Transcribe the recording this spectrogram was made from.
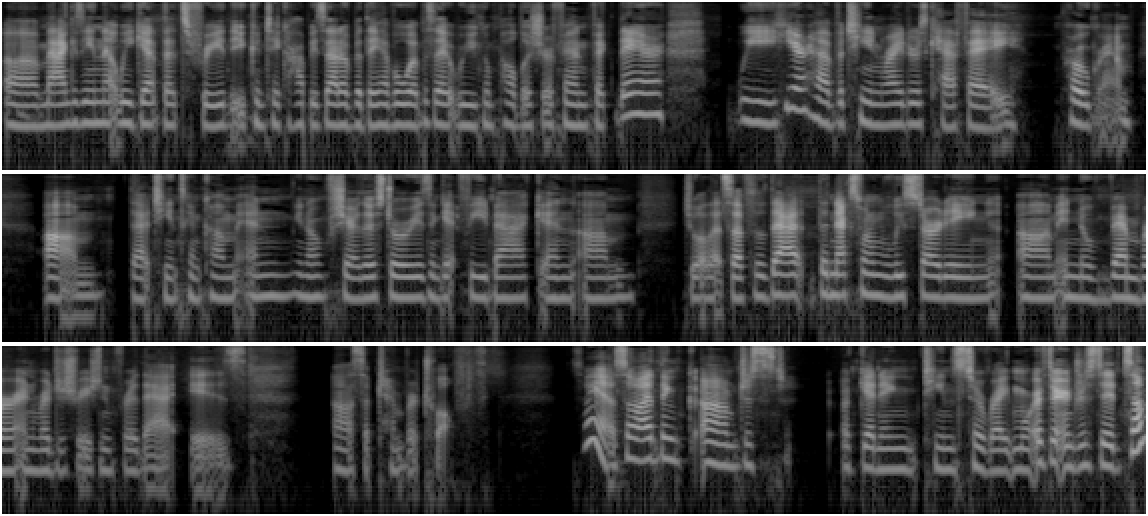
a magazine that we get that's free that you can take copies out of. But they have a website where you can publish your fanfic there. We here have a Teen Writers Cafe program um, that teens can come and you know share their stories and get feedback and um, do all that stuff. So that the next one will be starting um, in November, and registration for that is uh, September 12th. So yeah, so I think um, just getting teens to write more if they're interested. Some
